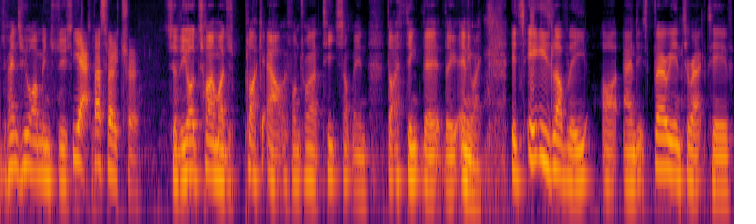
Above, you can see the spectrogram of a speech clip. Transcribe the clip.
depends who I'm introducing. Yeah, that's very true. So the odd time I just pluck it out if I'm trying to teach something that I think they're, they anyway. It's it is lovely uh, and it's very interactive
